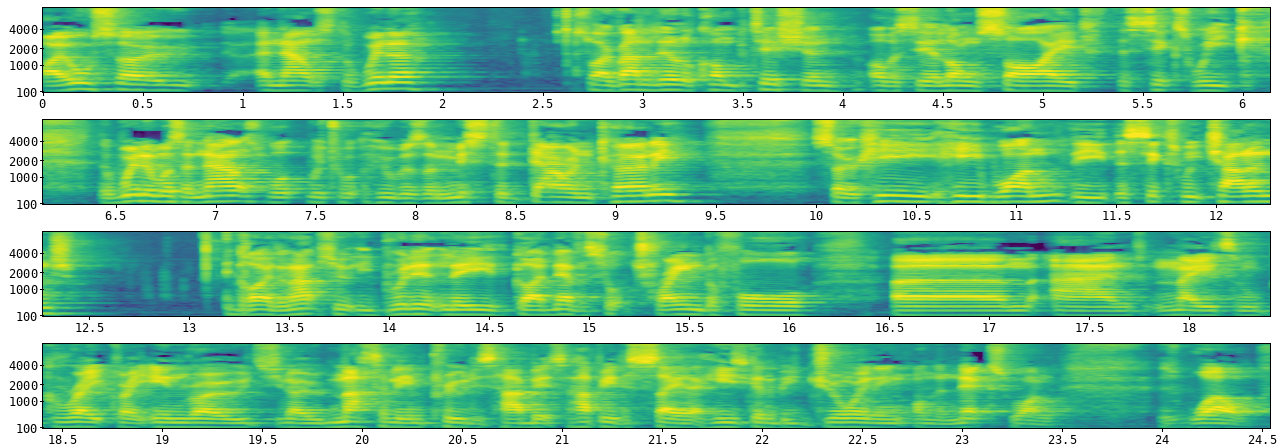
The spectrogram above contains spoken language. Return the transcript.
I also announced the winner so I ran a little competition, obviously alongside the six week. The winner was announced, which who was a Mr. Darren Kearney. So he he won the the six week challenge. The guy done absolutely brilliantly. The guy never sort of trained before um, and made some great great inroads. You know, massively improved his habits. Happy to say that he's going to be joining on the next one as well.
